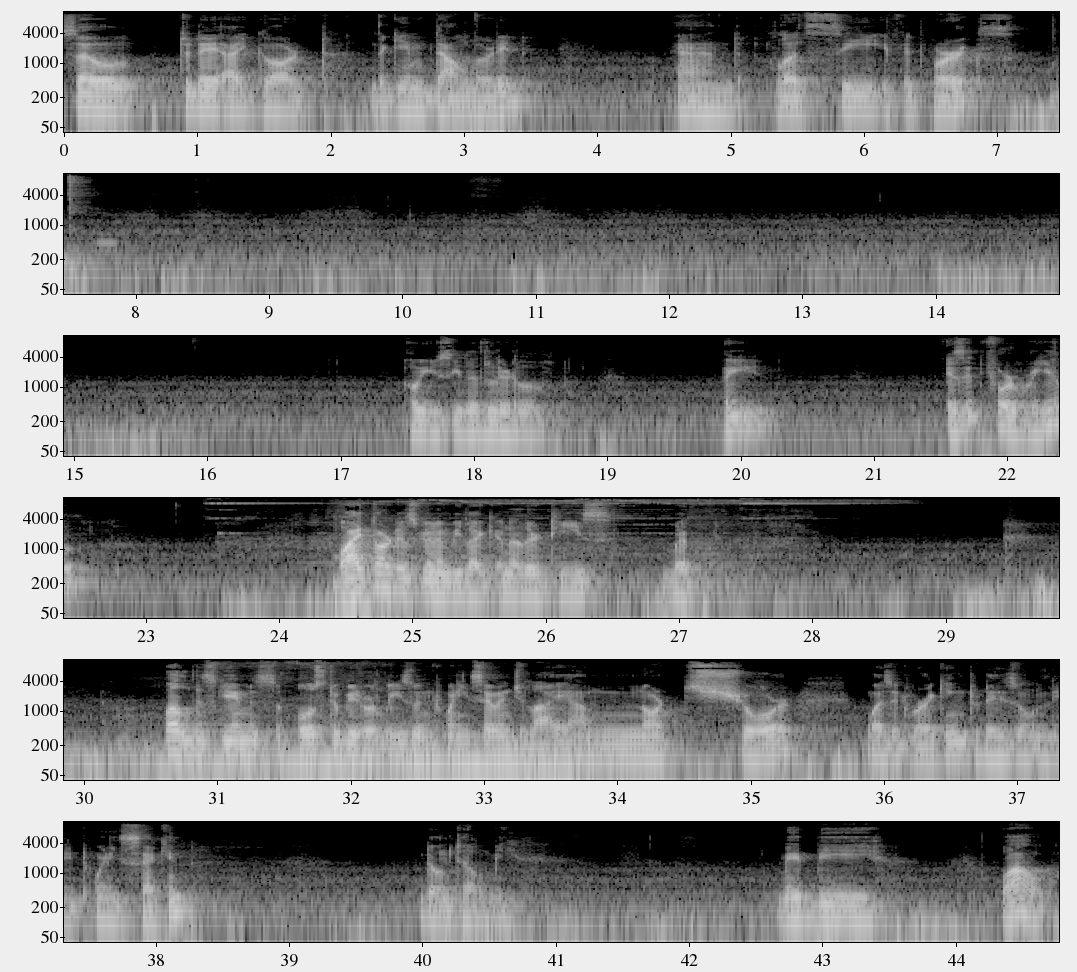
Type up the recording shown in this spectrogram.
So today I got the game downloaded and let's see if it works. Oh, you see that little, are you, is it for real? Well, I thought it was gonna be like another tease, but well, this game is supposed to be released on 27 July. I'm not sure. Was it working? Today is only 22nd. Don't tell me. Maybe, wow.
